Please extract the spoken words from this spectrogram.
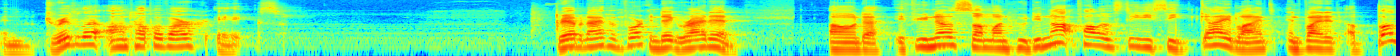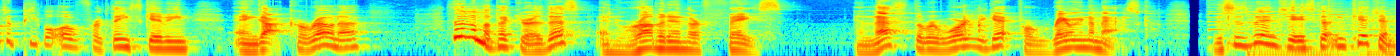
and drizzle it on top of our eggs. Grab a knife and fork and dig right in. Oh, and uh, if you know someone who did not follow CDC guidelines, invited a bunch of people over for Thanksgiving, and got corona, send them a picture of this and rub it in their face. And that's the reward you get for wearing a mask. This has been Chase Cuttin' Kitchen.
